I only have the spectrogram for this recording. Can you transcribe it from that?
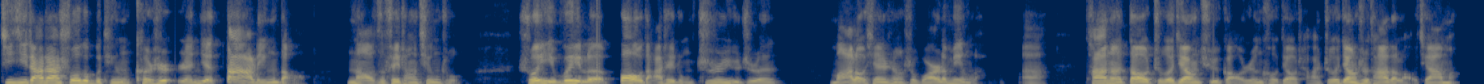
叽叽喳喳说个不停，可是人家大领导脑子非常清楚，所以为了报答这种知遇之恩，马老先生是玩了命了啊！他呢到浙江去搞人口调查，浙江是他的老家嘛。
